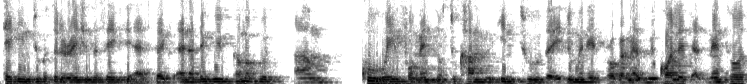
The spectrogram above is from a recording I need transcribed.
taking into consideration the safety aspects. And I think we've come up with um, cool ways for mentors to come into the Illuminate program, as we call it, as mentors.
